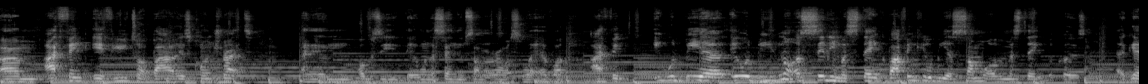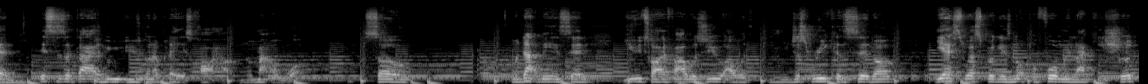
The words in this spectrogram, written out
Um, I think if Utah buy out his contract, and then obviously they want to send him somewhere else, whatever. I think it would be a it would be not a silly mistake, but I think it would be a somewhat of a mistake because again, this is a guy who, who's to play his heart out no matter what. So, with that being said, Utah, if I was you, I would just reconsider. Yes, Westbrook is not performing like he should,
